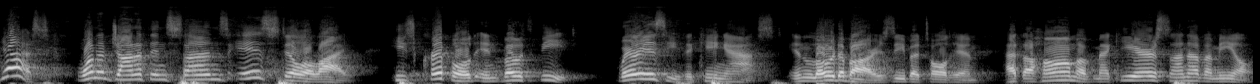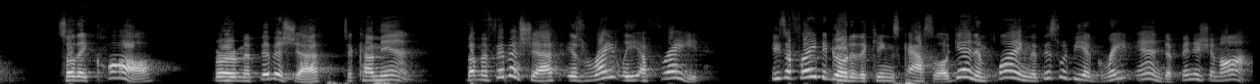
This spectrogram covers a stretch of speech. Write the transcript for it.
Yes, one of Jonathan's sons is still alive. He's crippled in both feet. Where is he? the king asked. In Lodabar, Ziba told him, at the home of Machir, son of Ammiel. So they call for Mephibosheth to come in. But Mephibosheth is rightly afraid. He's afraid to go to the king's castle, again implying that this would be a great end to finish him off,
